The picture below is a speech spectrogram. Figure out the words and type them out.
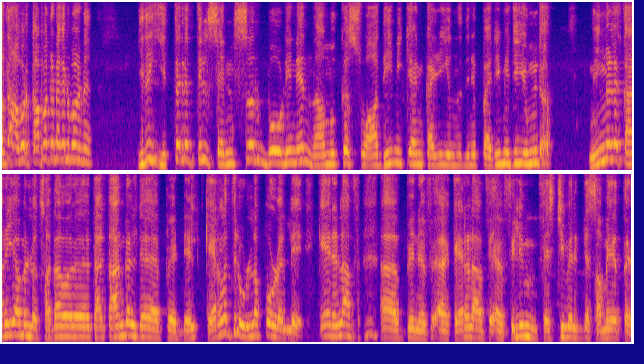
അത് അവർക്ക് അപകടകരമാണ്. ഇത് ഇത്തരത്തിൽ സെൻസർ ബോർഡിനെ നമുക്ക് സ്വാധീനിക്കാൻ കഴിയുന്നതിന് പരിമിതിയുണ്ട്. നിങ്ങൾക്ക് അറിയാമല്ലോ സഖാ താങ്കൾ ഉള്ളപ്പോഴല്ലേ കേരള പിന്നെ കേരള ഫിലിം ഫെസ്റ്റിവലിന്റെ സമയത്ത്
